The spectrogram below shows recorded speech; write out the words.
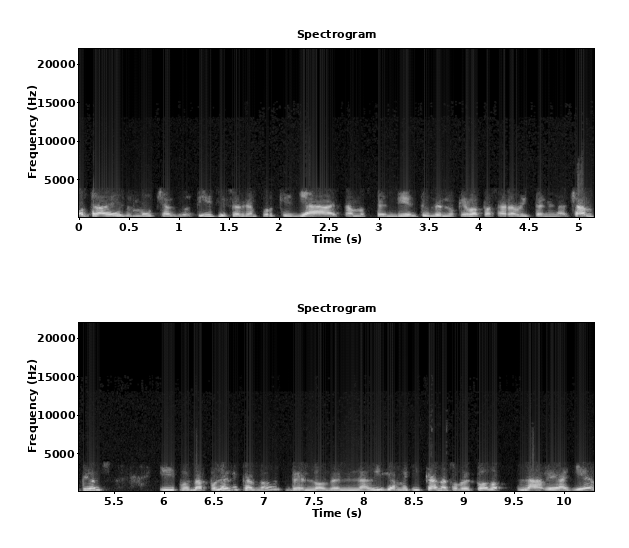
otra vez muchas noticias, Adrián, porque ya estamos pendientes de lo que va a pasar ahorita en la Champions y pues las polémicas, ¿no? De lo de la Liga Mexicana, sobre todo la de ayer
